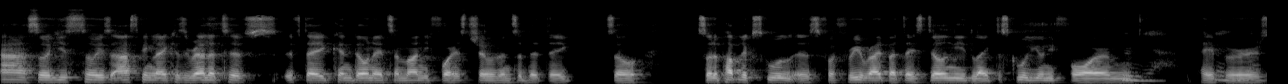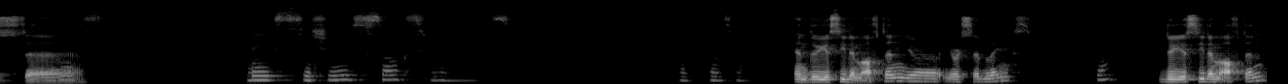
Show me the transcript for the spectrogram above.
Ah, so he's so he's asking like his relatives if they can donate some money for his children so that they so so the public school is for free, right? But they still need like the school uniform, Mm, yeah. papers, Like, the books, bags, shoes, socks, and like those ones. and do you see them often, your your siblings? Yeah. Do you see them often?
